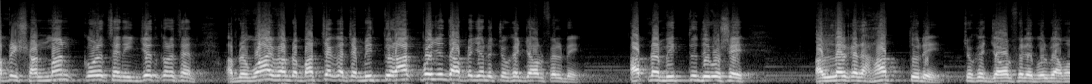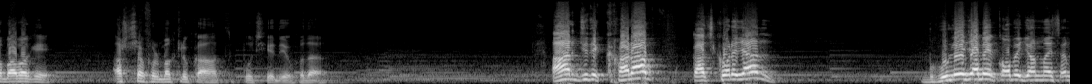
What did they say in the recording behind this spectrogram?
আপনি সম্মান করেছেন, ইজ্জত করেছেন, আপনার ওয়াইফ আপনার বাচ্চা কাচ্চা, মৃত্যুর আগ পর্যন্ত আপনার জন্য চোখের জল ফেলবে। আপনার মৃত্যু দিবসে আল্লাহর কাছে হাত তুলে চোখের জল ফেলে বলবে, আমার বাবাকে আশরাফুল হাত পুছিয়ে দিও খোদা। আর যদি খারাপ কাজ করে যান, ভুলে যাবে কবে জন্মাইছেন,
